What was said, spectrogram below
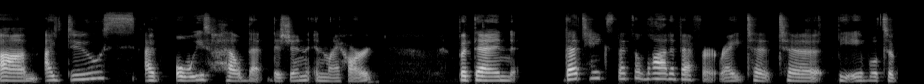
Um, I do. I've always held that vision in my heart, but then that takes that's a lot of effort, right? To to be able to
